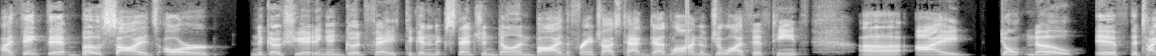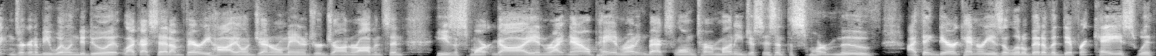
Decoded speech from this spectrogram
I think that both sides are negotiating in good faith to get an extension done by the franchise tag deadline of July 15th. Uh, I don't know if the Titans are going to be willing to do it. Like I said, I'm very high on general manager Jon Robinson. He's a smart guy. And right now, paying running backs long term money just isn't the smart move. I think Derrick Henry is a little bit of a different case with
